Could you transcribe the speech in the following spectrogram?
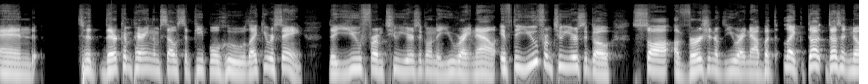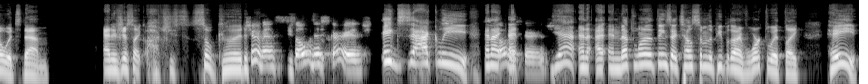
and to they're comparing themselves to people who, like you were saying, the you from two years ago and the you right now. If the you from two years ago saw a version of the you right now, but like do- doesn't know it's them, and it's just like, oh, she's so good. Should have been so discouraged. Exactly. And I and, yeah, and and that's one of the things I tell some of the people that I've worked with, like, hey,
